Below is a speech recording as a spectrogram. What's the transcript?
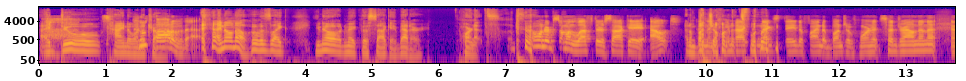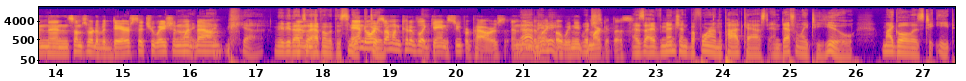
I do kind of want to try. Who thought it. of that? I don't know who was like, you know, it would make this sake better. Hornets. I wonder if someone left their sake out And a bunch then of came hornets back the next day to find a bunch of hornets had drowned in it, and then some sort of a dare situation went down. yeah, maybe that's And- what happened with the snake and or too. someone could have like gained superpowers and Yeah, then been maybe. like, "Oh, we need Which- to market this." As I've mentioned before on the podcast, and definitely to you, my goal is to eat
